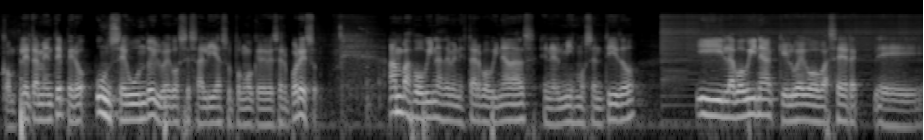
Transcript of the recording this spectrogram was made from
completamente, pero un segundo y luego se salía, supongo que debe ser por eso. Ambas bobinas deben estar bobinadas en el mismo sentido y la bobina que luego va a ser eh,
